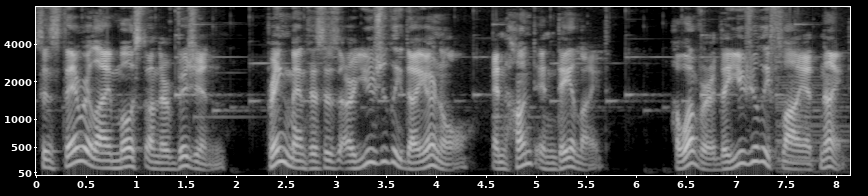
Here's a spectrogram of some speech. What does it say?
Since they rely most on their vision, praying mantises are usually diurnal and hunt in daylight. However, they usually fly at night.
